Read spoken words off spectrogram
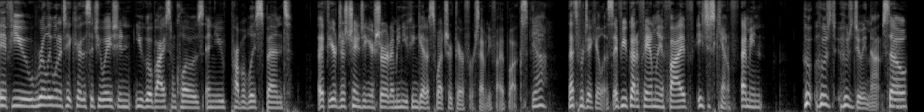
If you really want to take care of the situation, you go buy some clothes and you've probably spent. If you're just changing your shirt, I mean, you can get a sweatshirt there for seventy five bucks. Yeah. That's ridiculous. If you've got a family of five, you just can't. I mean, who, who's who's doing that? So,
